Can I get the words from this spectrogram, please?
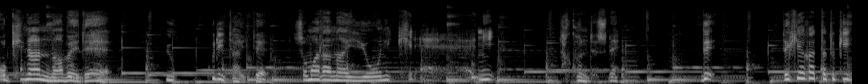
大きな鍋でゆっくり炊いて染まらないようにきれいに炊くんですね。で出来上がった時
